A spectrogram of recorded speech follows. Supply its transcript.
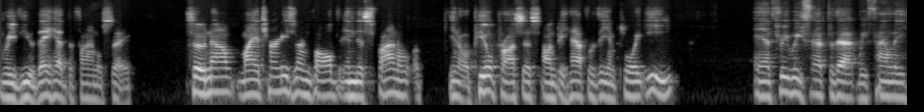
review. They had the final say. So now my attorneys are involved in this final, you know, appeal process on behalf of the employee and three weeks after that, we finally,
